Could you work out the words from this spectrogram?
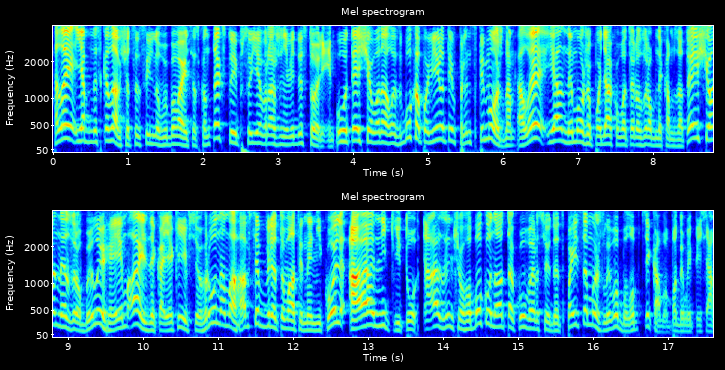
Але я б не сказав, що це сильно вибивається з контексту і псує враження від історії. У те, що вона лесбуха, повірити в принципі можна. Але я не можу подякувати розробникам за те, що не зробили геєм Айзека, який всю гру намагався б врятувати не Ніколь, а Нікіту. А з іншого боку, на таку версію Dead Space можливо було б цікаво подивитися.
